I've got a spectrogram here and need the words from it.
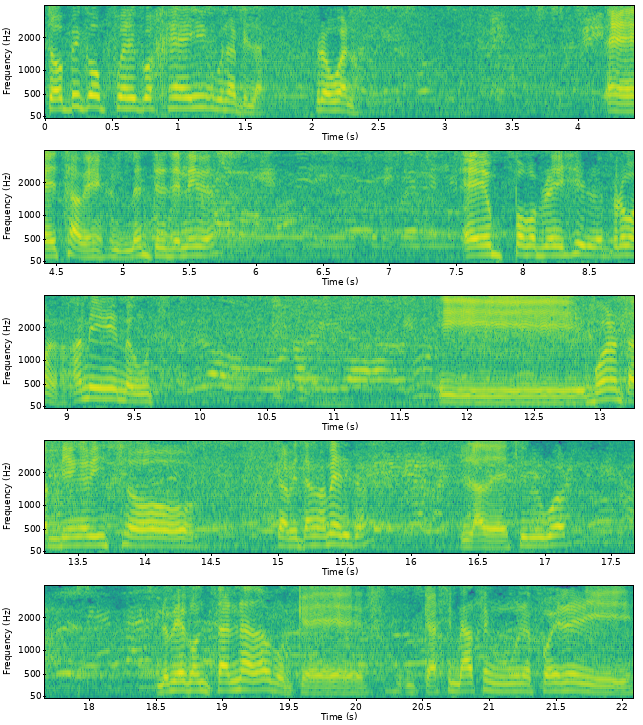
Tópicos puede coger una pila. Pero bueno, eh, está bien, entretenida. Es un poco previsible, pero bueno, a mí me gusta. Y bueno, también he visto Capitán América, la de Civil War. No voy a contar nada porque casi me hacen un spoiler y,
